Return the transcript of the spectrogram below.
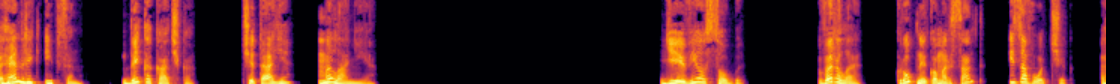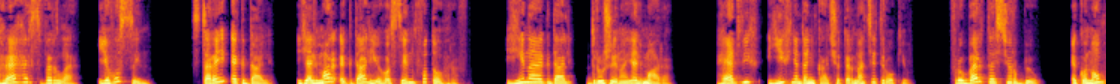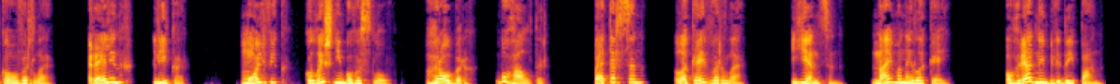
Генрік Іпсен. Дика качка. Читає Меланія. Дієві особи. Верле. Крупний комерсант і заводчик. Грегерс Верле Його син. Старий Екдаль Яльмар Екдаль його син фотограф. Гіна Екдаль дружина Яльмара. Гедвіг їхня донька 14 років. Фруберта Сюрбю економка у Верле, Релінг лікар, Мольвік колишній богослов, Гроберг бухгалтер, Петерсен лакей Верле, Єнсен найманий лакей, Огрядний блідий пан,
